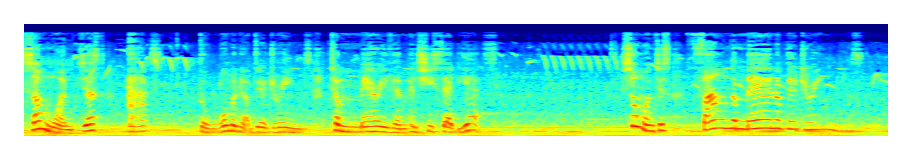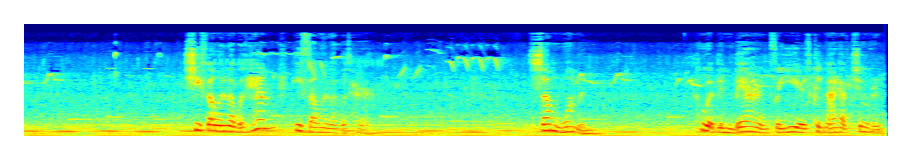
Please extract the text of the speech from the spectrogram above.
Someone just asked the woman of their dreams to marry them, and she said yes. Someone just found the man of their dreams. She fell in love with him, he fell in love with her some woman who had been barren for years, could not have children,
